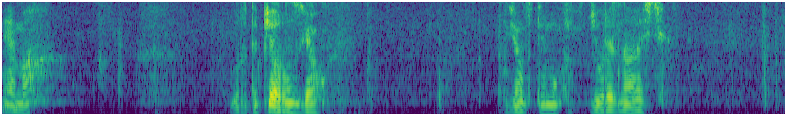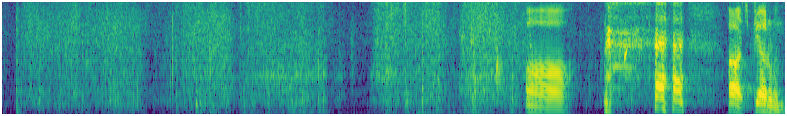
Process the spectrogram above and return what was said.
Nie ma. Kurde, piorun zwiał. Gdzie on tutaj mógł dziurę znaleźć? O! Chodź, piorun.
